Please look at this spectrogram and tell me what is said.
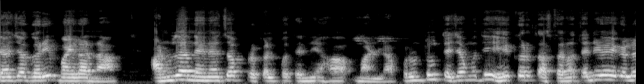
या ज्या गरीब महिलांना अनुदान देण्याचा प्रकल्प त्यांनी हा मांडला. परंतु त्याच्यामध्ये हे करत असताना त्यांनी काय केलं?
